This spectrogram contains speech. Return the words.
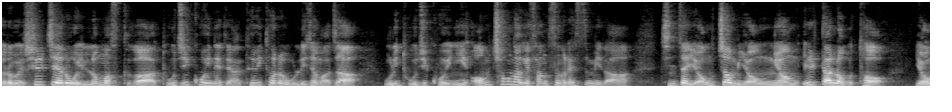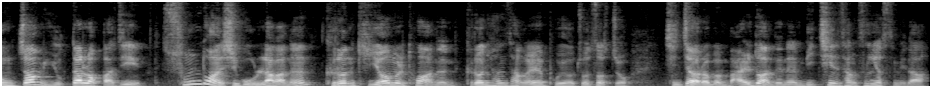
여러분 실제로 일론 머스크가 도지코인에 대한 트위터를 올리자마자 우리 도지코인이 엄청나게 상승을 했습니다. 진짜 0.001달러부터 0.6달러까지 숨도 안 쉬고 올라가는 그런 기염을 토하는 그런 현상을 보여줬었죠. 진짜 여러분 말도 안 되는 미친 상승이었습니다.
